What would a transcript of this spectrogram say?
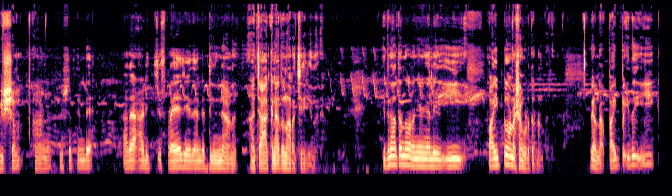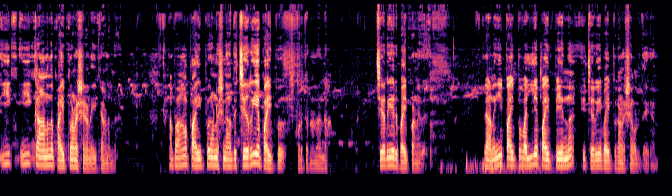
വിഷം ആണ്. വിഷത്തിന്റെ അത് അടിച്ച് സ്പ്രേ ചെയ്തതിന്റെ ടിന്നാണ് ആ ചാക്കിനകത്ത് നിറച്ചിരിക്കുന്നത്. ഇതിനകത്തെന്ന് പറഞ്ഞു കഴിഞ്ഞാൽ ഈ പൈപ്പ് കണക്ഷൻ കൊടുത്തിട്ടുണ്ട്. ഇതുണ്ട പൈപ്പ് ഇത് ഈ ഈ ഈ കാണുന്ന പൈപ്പ് കണക്ഷനാണ് ഈ കാണുന്നത്. അപ്പോൾ ആ പൈപ്പ് കണക്ഷനകത്ത് ചെറിയ പൈപ്പ് കൊടുത്തിട്ടുണ്ട് കണ്ടോ? ചെറിയൊരു പൈപ്പാണിത്. ഇതാണ് ഈ പൈപ്പ് വലിയ പൈപ്പിൽ നിന്ന് ഈ ചെറിയ പൈപ്പ് കണക്ഷൻ കൊടുത്തേക്കാണ്.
